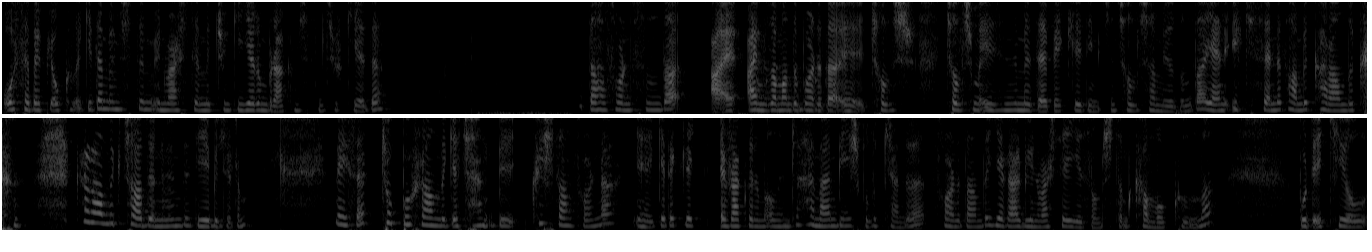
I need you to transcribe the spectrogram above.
o sebeple okula gidememiştim. Üniversitemi çünkü yarım bırakmıştım Türkiye'de. Daha sonrasında aynı zamanda bu arada e, çalış çalışma iznimi de beklediğim için çalışamıyordum da. Yani ilk sene tam bir karanlık karanlık çağ dönemimde diyebilirim. Neyse çok buhranlı geçen bir kıştan sonra e, gerekli evraklarımı alınca hemen bir iş bulup kendime sonradan da yerel bir üniversiteye yazılmıştım kamu okuluna. Burada iki yıl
